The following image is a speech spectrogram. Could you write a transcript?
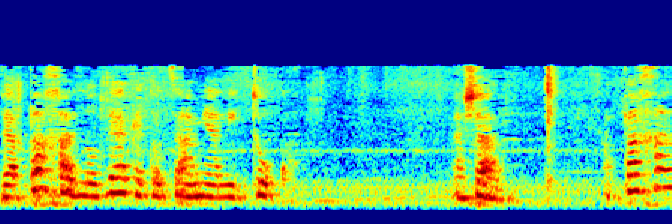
והפחד נובע כתוצאה מהניתוק. עכשיו, הפחד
